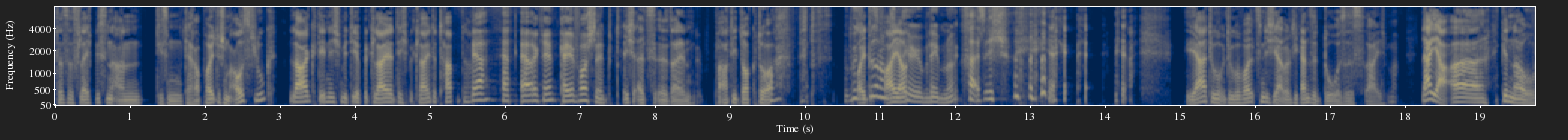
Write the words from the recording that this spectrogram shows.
dass es vielleicht ein bisschen an diesem therapeutischen Ausflug lag, den ich mit dir begleitet, dich begleitet habe. Ja, ja, okay, kann ich mir vorstellen. Ich als äh, dein Partydoktor. Du bist Heute du noch Feier. geblieben, ne? Als ich. Ja, du, du wolltest nicht, ja, aber die ganze Dosis, sag ich mal. Naja, äh, genau.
